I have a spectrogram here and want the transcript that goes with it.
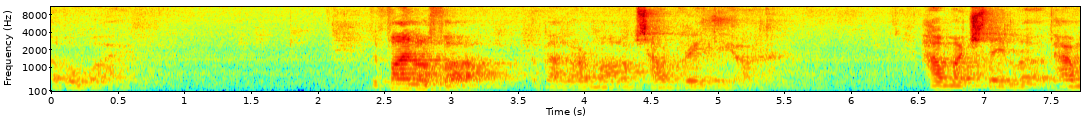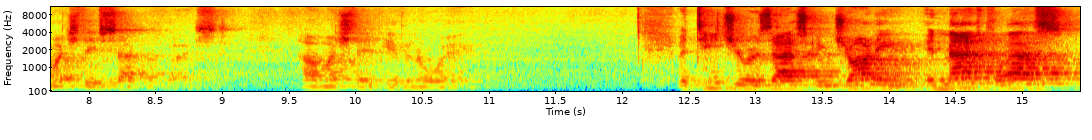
of a wife. The final thought about our moms, how great they are, how much they love, how much they've sacrificed, how much they've given away. A teacher was asking Johnny in math class,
